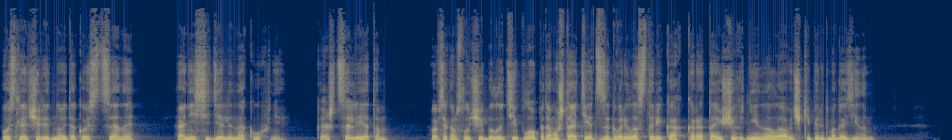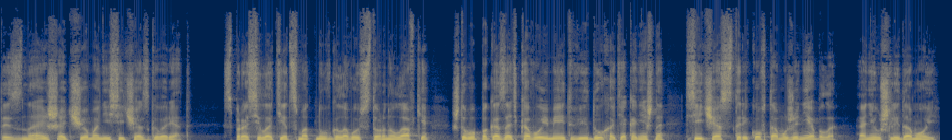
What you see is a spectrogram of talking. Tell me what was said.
после очередной такой сцены, они сидели на кухне. Кажется, летом. Во всяком случае, было тепло, потому что отец заговорил о стариках, коротающих дни на лавочке перед магазином. «Ты знаешь, о чем они сейчас говорят?» — спросил отец, мотнув головой в сторону лавки, чтобы показать, кого имеет в виду, хотя, конечно, сейчас стариков там уже не было. Они ушли домой.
